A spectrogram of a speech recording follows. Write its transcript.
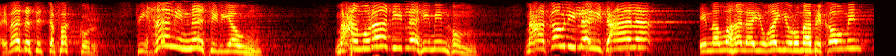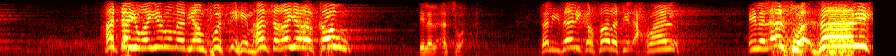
عبادة التفكر في حال الناس اليوم مع مراد الله منهم مع قول الله تعالى إن الله لا يغير ما بقوم حتى يغيروا ما بأنفسهم. هل تغير القوم إلى الأسوأ. فلذلك صارت الأحوال إلى الأسوأ. ذلك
